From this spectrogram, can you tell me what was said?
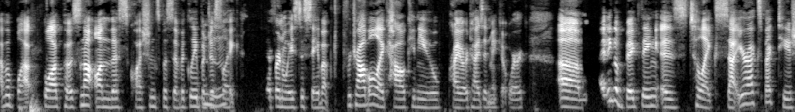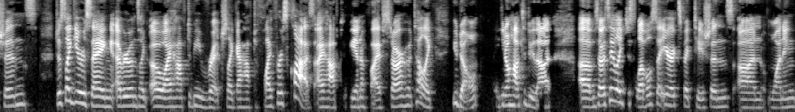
have a blog blog post not on this question specifically but mm-hmm. just like different ways to save up for travel like how can you prioritize and make it work um I think a big thing is to like set your expectations. Just like you were saying, everyone's like, oh, I have to be rich. Like, I have to fly first class. I have to be in a five star hotel. Like, you don't. You don't have to do that. Um, so I'd say like just level set your expectations on wanting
